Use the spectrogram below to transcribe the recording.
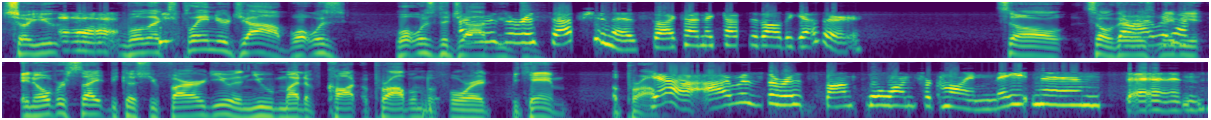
So you Eh. well explain your job. What was what was the job I was you a did? receptionist, so I kind of kept it all together. So, so there So was maybe have- an oversight because she fired you, and you might have caught a problem before it became a problem. Yeah, I was the responsible one for calling maintenance and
